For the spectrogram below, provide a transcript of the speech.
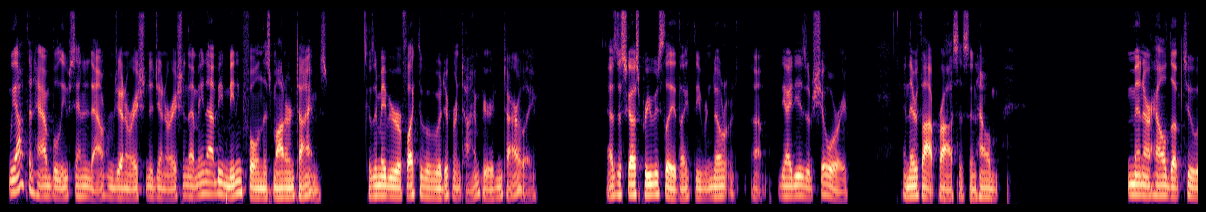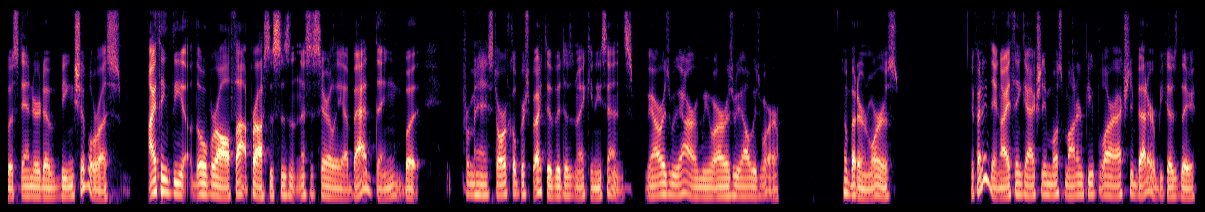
We often have beliefs handed down from generation to generation that may not be meaningful in this modern times because they may be reflective of a different time period entirely. As discussed previously, like the uh, the ideas of chivalry and their thought process and how men are held up to a standard of being chivalrous. I think the, the overall thought process isn't necessarily a bad thing, but from a historical perspective, it doesn't make any sense. We are as we are, and we are as we always were. No better and worse. If anything, I think actually most modern people are actually better because they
